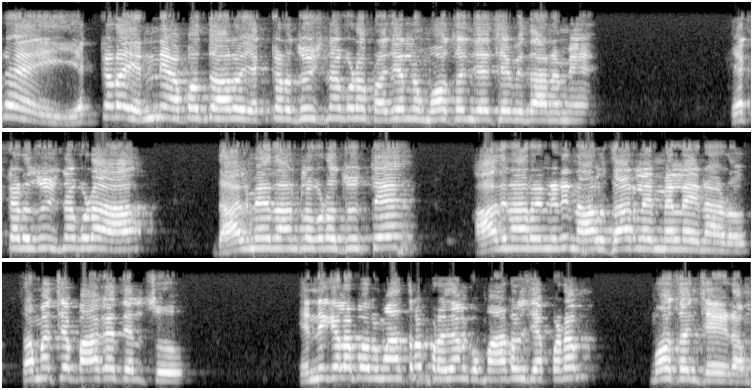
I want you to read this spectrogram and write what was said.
అరే ఎక్కడ ఎన్ని అబద్ధాలు ఎక్కడ చూసినా కూడా ప్రజలను మోసం చేసే విధానమే. ఎక్కడ చూసినా కూడా దాని మీద దాంట్లో కూడా చూస్తే ఆదినారాయణ రెడ్డి నాలుగు సార్లు ఎమ్మెల్యే అయినాడు. సమస్య బాగా తెలుసు. ఎన్నికల మాత్రం ప్రజలకు మాటలు చెప్పడం మోసం చేయడం.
